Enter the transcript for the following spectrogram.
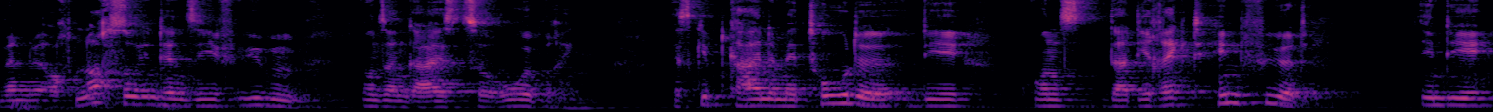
wenn wir auch noch so intensiv üben, unseren Geist zur Ruhe bringen. Es gibt keine Methode, die uns da direkt hinführt, in die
